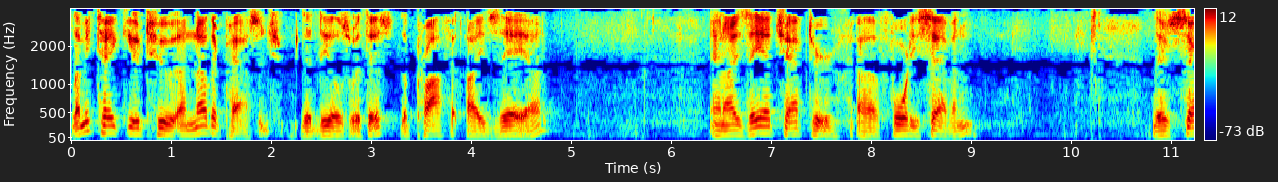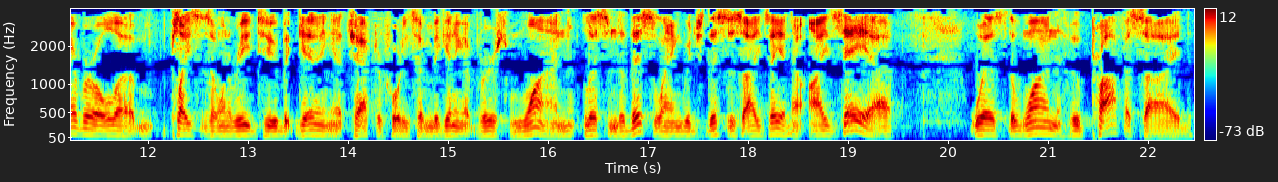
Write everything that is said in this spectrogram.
Let me take you to another passage that deals with this, the prophet Isaiah. And Isaiah chapter uh, 47, there's several um, places I want to read to you, beginning at chapter 47, beginning at verse 1. Listen to this language. This is Isaiah. Now, Isaiah was the one who prophesied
